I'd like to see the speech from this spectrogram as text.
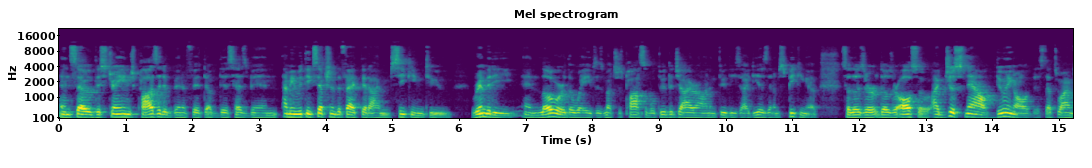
And so the strange positive benefit of this has been, I mean, with the exception of the fact that I'm seeking to remedy and lower the waves as much as possible through the Giron and through these ideas that I'm speaking of. So those are those are also I'm just now doing all of this. That's why I'm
